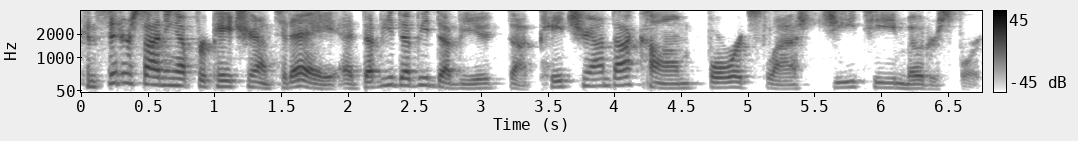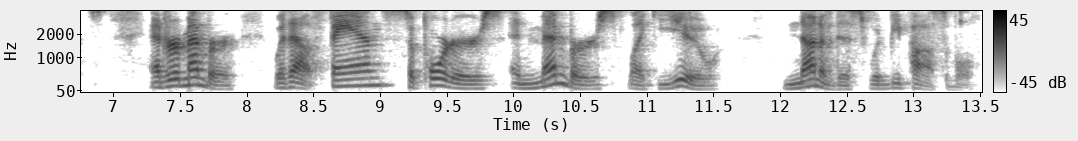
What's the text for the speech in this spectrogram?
Consider signing up for Patreon today at www.patreon.com forward slash GT Motorsports. And remember, without fans, supporters, and members like you, none of this would be possible.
